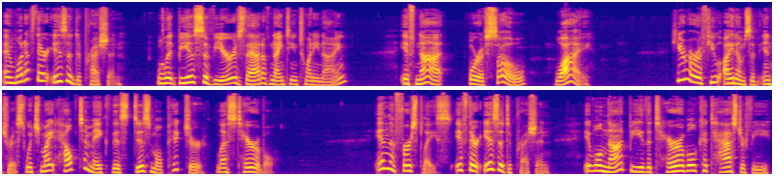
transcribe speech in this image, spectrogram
And what if there is a depression? Will it be as severe as that of 1929? If not, or if so, why? Here are a few items of interest which might help to make this dismal picture less terrible. In the first place, if there is a depression, it will not be the terrible catastrophe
